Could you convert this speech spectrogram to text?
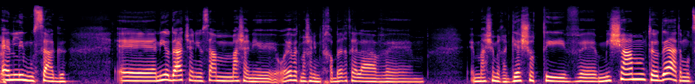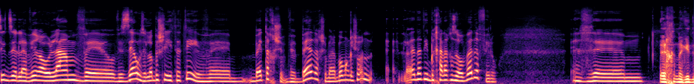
אין לי מושג. אה, אני יודעת שאני עושה מה שאני אוהבת, מה שאני מתחברת אליו, אה, מה שמרגש אותי, ומשם, אתה יודע, אתה מוציא את זה לאוויר העולם, ו- וזהו, זה לא בשליטתי. ובטח, ש- ובטח שבאלבום הראשון, לא ידעתי בכלל איך זה עובד אפילו. אז אה, איך, נגיד,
